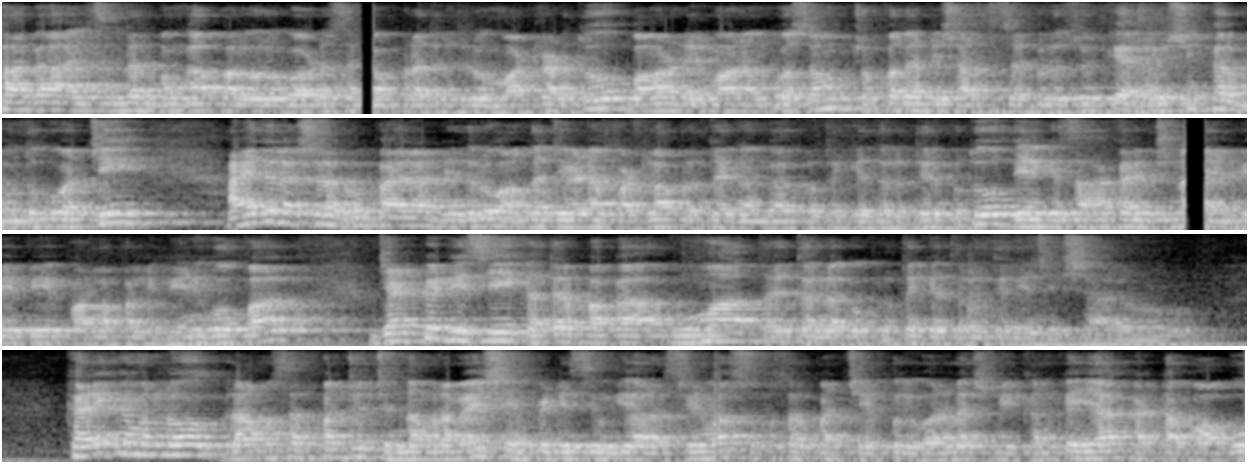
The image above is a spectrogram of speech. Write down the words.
కాగా ఈ సందర్భంగా పలువురు గౌడ సంఘం ప్రతినిధులు మాట్లాడుతూ భవన నిర్మాణం కోసం చొప్పదండి శాసనసభ్యులు సుకే రవిశంకర్ ముందుకు వచ్చి ఐదు లక్షల రూపాయల నిధులు అందజేయడం పట్ల ప్రత్యేకంగా కృతజ్ఞతలు తెలుపుతూ దీనికి సహకరించిన ఎంపీపీ పర్లపల్లి వేణుగోపాల్ జడ్పీటీసీ కత్తెరపాక ఉమా తదితరులకు కృతజ్ఞతలు తెలియజేశారు. కార్యక్రమంలో గ్రామ సర్పంచ్ చిందం రమేష్ ఎంపీటీసీ ఉయ్యాల శ్రీనివాస్ ఉప సర్పంచ్ చేపూరి వరలక్ష్మి కనకయ్య కట్టబాబు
